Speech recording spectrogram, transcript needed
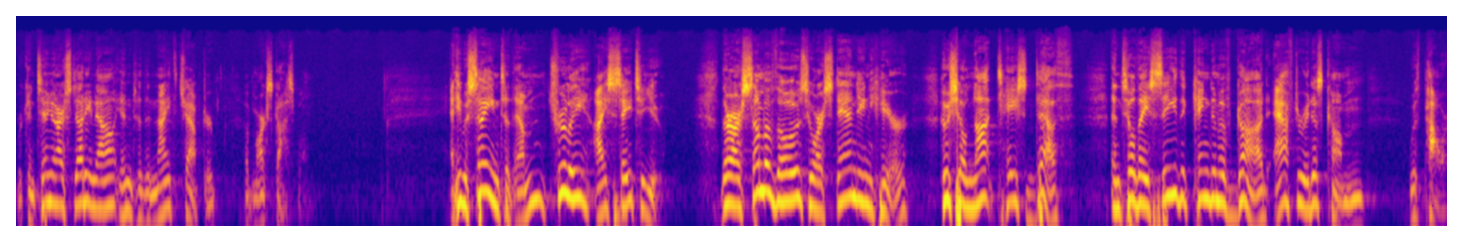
We're continuing our study now into the ninth chapter of Mark's Gospel. And he was saying to them, Truly I say to you, there are some of those who are standing here who shall not taste death until they see the kingdom of God after it has come with power.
